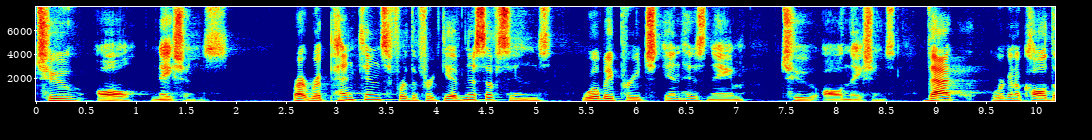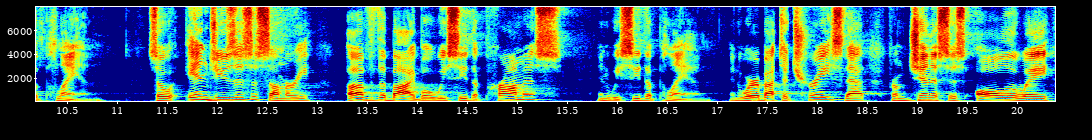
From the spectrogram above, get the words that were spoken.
to all nations. Right? Repentance for the forgiveness of sins will be preached in his name to all nations. That we're going to call the plan. So, in Jesus' summary of the Bible, we see the promise and we see the plan. And we're about to trace that from Genesis all the way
